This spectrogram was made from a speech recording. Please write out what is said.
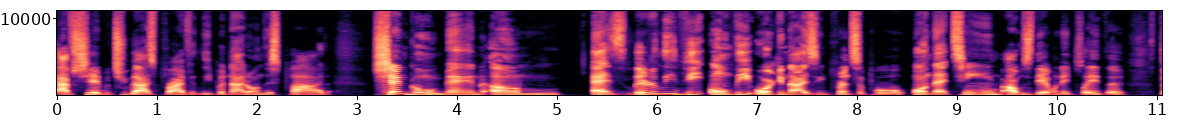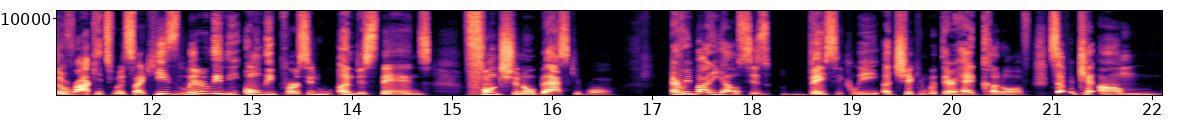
I've shared with you guys privately, but not on this pod. Sengun, man, um, as literally the only organizing principle on that team. I was there when they played the the Rockets, where it's like he's literally the only person who understands functional basketball. Everybody else is basically a chicken with their head cut off, except for Ke- um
